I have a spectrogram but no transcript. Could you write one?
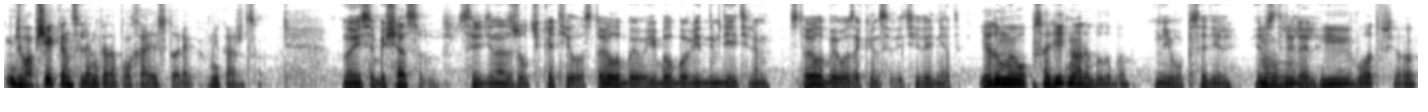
Вообще канцелинг — это плохая история, как мне кажется. Но если бы сейчас среди нас жил Чикатило, стоило бы, и был бы видным деятелем, стоило бы его заканцелить или нет? Я думаю, его посадить надо было бы. Его посадили и ну, расстреляли. И вот все.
